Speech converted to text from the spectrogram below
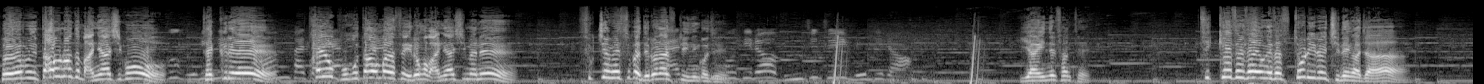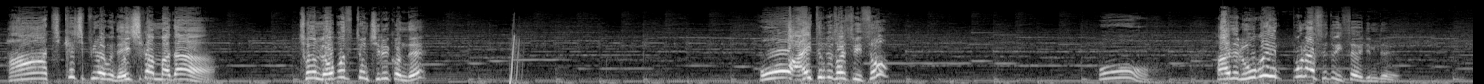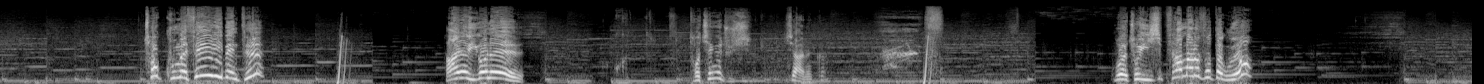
그 여러분들 다운로드 많이 하시고, 댓글에 타요 보고. 다운받았어 이런 거 많이 하시면은 숙제 횟수가 늘어날 수도 있는 거지. 못 잃어, 민주주의 못 잃어. 이 아이를 선택. 티켓을 사용해서 스토리를 진행하자. 아, 티켓이 필요하고 4시간마다. 저는 러브스톤 지를 건데? 오, 아이템도 살 수 있어? 오. 아, 근데 로그인 보너스도 있어요, 님들. 첫 구매 세일 이벤트? 아니요, 이거는 더 챙겨주시지 않을까? 뭐야 저 24만원 썼다고요?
